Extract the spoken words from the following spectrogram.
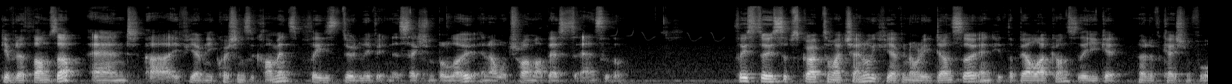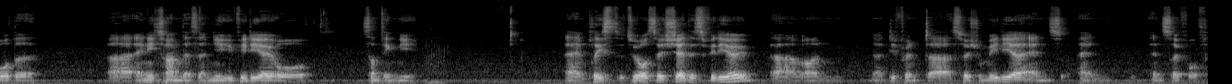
give it a thumbs up. And uh, if you have any questions or comments, please do leave it in the section below and I will try my best to answer them. Please do subscribe to my channel if you haven't already done so, and hit the bell icon so that you get notification for all the uh, anytime there's a new video or something new. And please do also share this video um, on uh, different uh, social media and and and so forth.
